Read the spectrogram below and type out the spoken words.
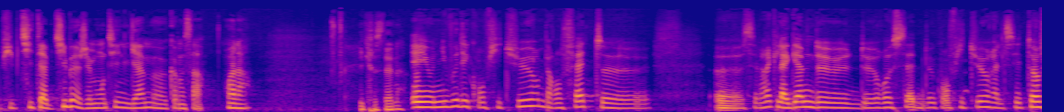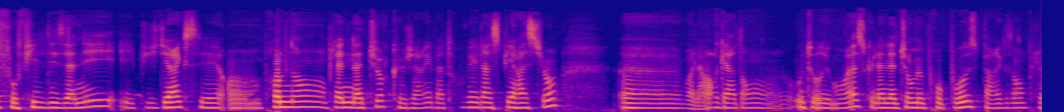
puis petit à petit, bah, j'ai monté une gamme comme ça, voilà. Et Christelle? Et au niveau des confitures, ben en fait. Euh, c'est vrai que la gamme de, recettes de confiture, elle s'étoffe au fil des années. Et puis je dirais que c'est en promenant en pleine nature que j'arrive à trouver l'inspiration. Euh, voilà, en regardant autour de moi ce que la nature me propose. Par exemple,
